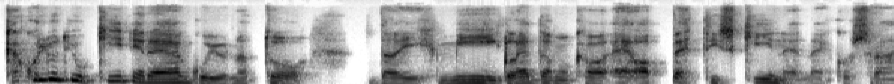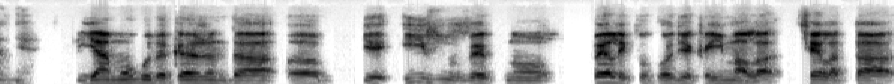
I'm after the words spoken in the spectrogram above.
Kako ljudi u Kini reaguju na to da ih mi gledamo kao, e, opet iz Kine neko sranje? Ja mogu da kažem da je izuzetno velikog odjeka imala cela ta,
